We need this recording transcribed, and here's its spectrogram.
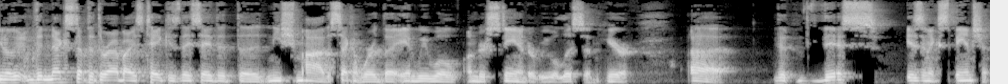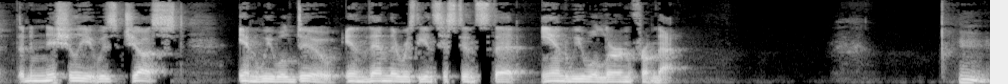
you know, the, the next step that the rabbis take is they say that the nishma, the second word, the and we will understand or we will listen here, uh, that this is an expansion. That initially it was just and we will do, and then there was the insistence that and we will learn from that. Hmm.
